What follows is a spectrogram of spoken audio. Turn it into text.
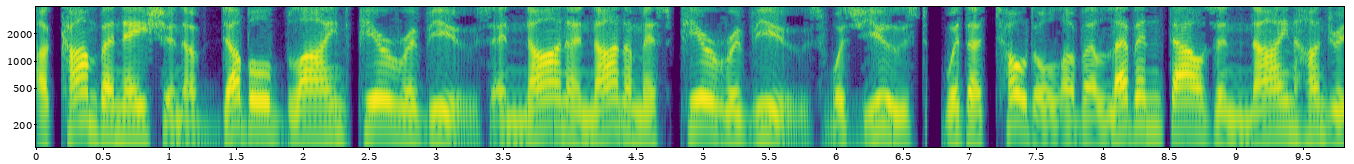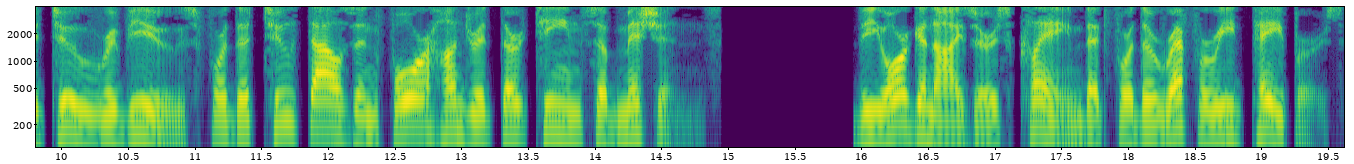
A combination of double-blind peer reviews and non-anonymous peer reviews was used, with a total of 11,902 reviews for the 2,413 submissions. The organizers claim that for the refereed papers,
